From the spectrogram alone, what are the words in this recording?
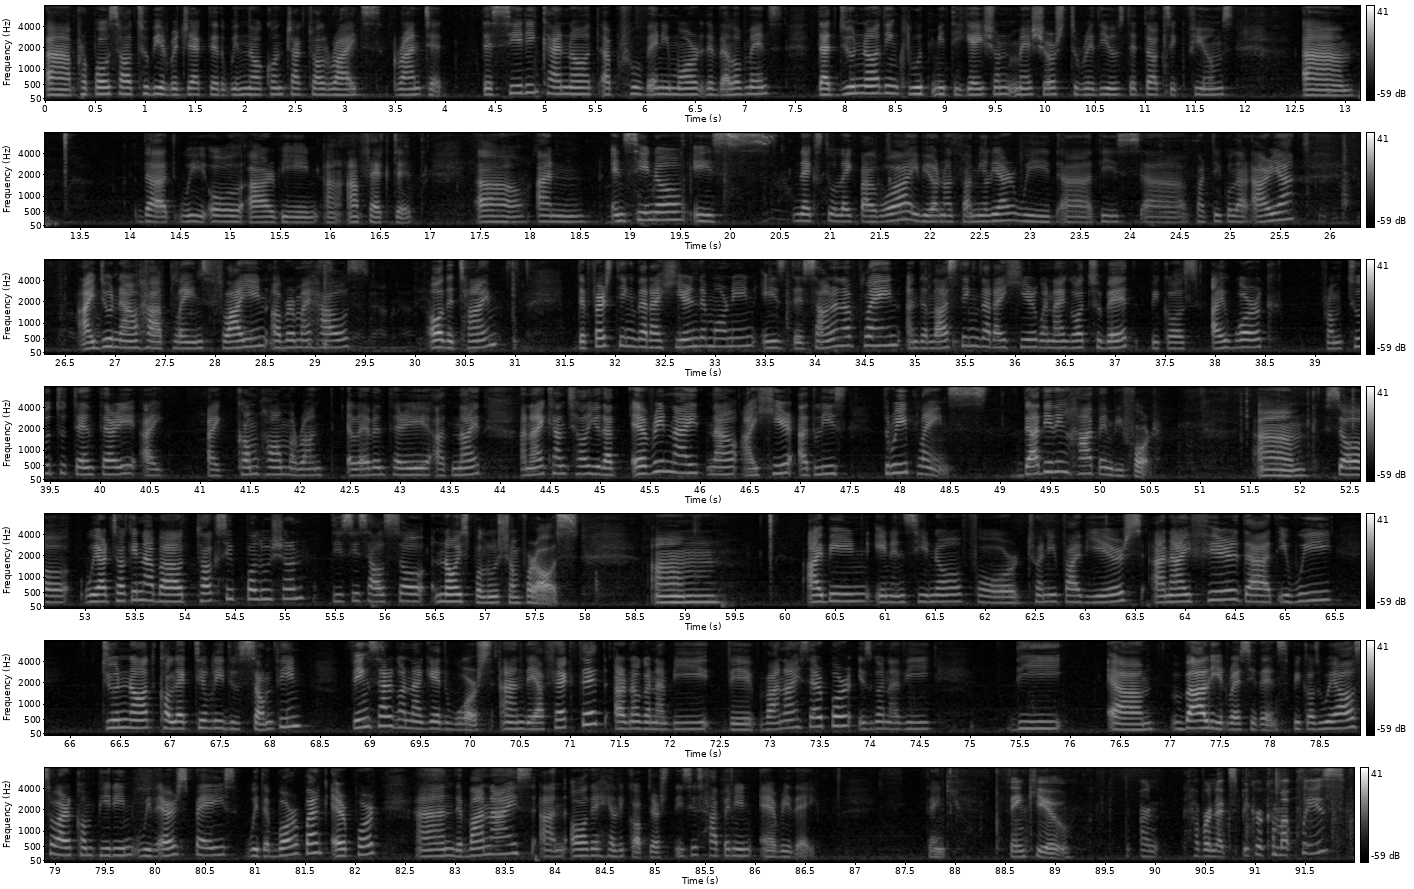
uh, proposal to be rejected with no contractual rights granted. The city cannot approve any more developments that do not include mitigation measures to reduce the toxic fumes um, that we all are being uh, affected. Uh, and Encino is next to Lake Balboa. If you are not familiar with uh, this uh, particular area, I do now have planes flying over my house all the time. The first thing that I hear in the morning is the sound of a plane, and the last thing that I hear when I go to bed, because I work from 2 to 10:30, I I come home around 11:30 at night, and I can tell you that every night now I hear at least three planes. That didn't happen before. Um, so we are talking about toxic pollution. This is also noise pollution for us. Um, I've been in Encino for 25 years, and I fear that if we do not collectively do something, things are gonna get worse, and the affected are not gonna be the Van Nuys Airport, it's gonna be the um, Valley residents, because we also are competing with airspace, with the Burbank Airport, and the Van Nuys, and all the helicopters. This is happening every day. Thank you. Thank you. Our- Have our next speaker come up, please.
